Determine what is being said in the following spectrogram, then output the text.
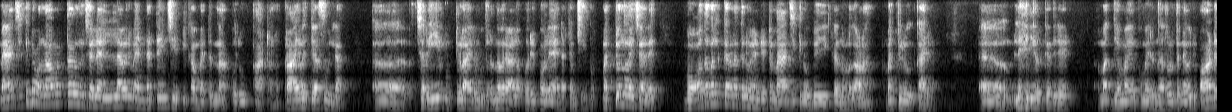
മാജിക്കിന്റെ ഒന്നാമത്തെ എന്ന് വെച്ചാൽ എല്ലാവരും എന്റർടൈൻ ചെയ്യിപ്പിക്കാൻ പറ്റുന്ന ഒരു ആർട്ടാണ് പ്രായ വ്യത്യാസമില്ല ചെറിയ കുട്ടികളായാലും മുതിർന്നവരായാലും ഒരുപോലെ എന്റർടൈൻ ചെയ്യുന്നു. മറ്റൊന്ന് വെച്ചാൽ ബോധവൽക്കരണത്തിന് വേണ്ടിയിട്ട് മാജിക്കിനെ ഉപയോഗിക്കുക എന്നുള്ളതാണ് മറ്റൊരു കാര്യം. ലഹരികൾക്കെതിരെ മദ്യമയക്കുമരുന്ന് അതുപോലെ തന്നെ ഒരുപാട്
